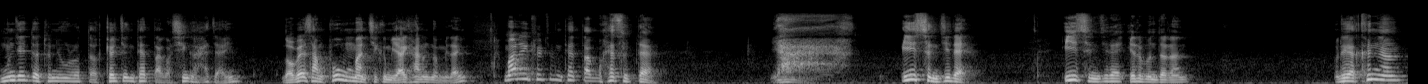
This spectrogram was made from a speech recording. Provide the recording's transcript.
문재인 대통령으로부터 결정됐다고 생각하자. 노벨상 부분만 지금 이야기하는 겁니다. 만약 결정됐다고 했을 때, 야, 이 성질에, 이 성질에 여러분들은 우리가 그냥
